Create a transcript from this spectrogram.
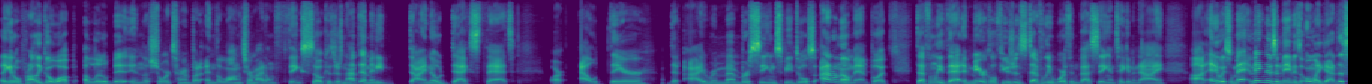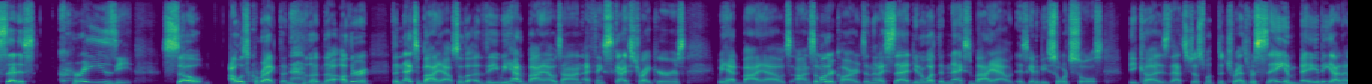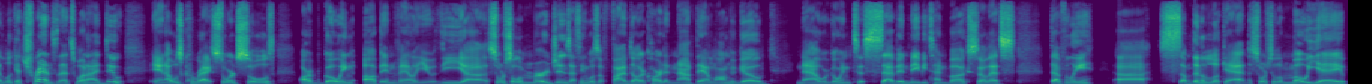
like it'll probably go up a little bit in the short term, but in the long term, I don't think so because there's not that many Dino decks that are out there that I remember seeing in Speed Duel. So I don't know, man, but definitely that and Miracle Fusion is definitely worth investing and taking an eye on. Anyway, so Ma- Magnificent Mavens, oh my god, this set is crazy. So I was correct. The, the, the other the next buyout. So the the we had buyouts on I think Sky Strikers we had buyouts on some other cards, and then I said, you know what, the next buyout is going to be Sword Souls because that's just what the trends were saying, baby. And I look at trends, that's what I do, and I was correct. Sword Souls are going up in value. The uh, Sword Soul Emergence, I think, was a five dollar card and not that long ago. Now we're going to seven, maybe ten bucks. So that's definitely uh, something to look at. The Sword Soul Moye.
